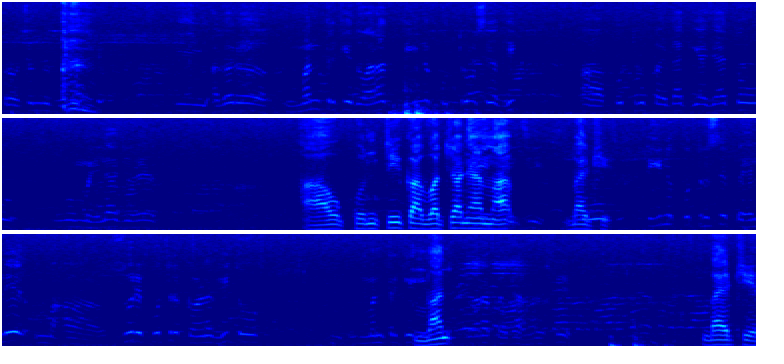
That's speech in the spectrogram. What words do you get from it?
प्रवचन में बोले थे कि अगर मंत्र के द्वारा तीन पुत्रों से अधिक पुत्र पैदा किया जाए तो वो महिला जो है आओ कुंती का वचन है माँ बैठी। तो तीन पुत्र से पहले सूर्य पुत्र कर्ण भी तो मंत्र के मन- द्वारा पैदा हुए थे। बैठिए।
